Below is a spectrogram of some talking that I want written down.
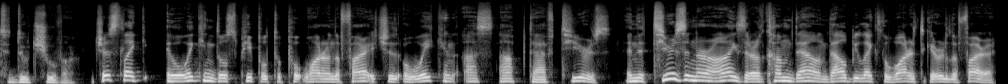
to do tshuva. Just like it awakened those people to put water on the fire, it should awaken us up to have tears. And the tears in our eyes that'll come down, that'll be like the water to get rid of the fire.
